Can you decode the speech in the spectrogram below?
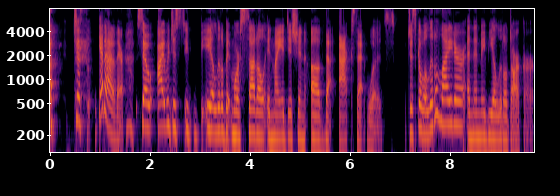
just get out of there. So I would just be a little bit more subtle in my addition of the accent woods. Just go a little lighter and then maybe a little darker.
